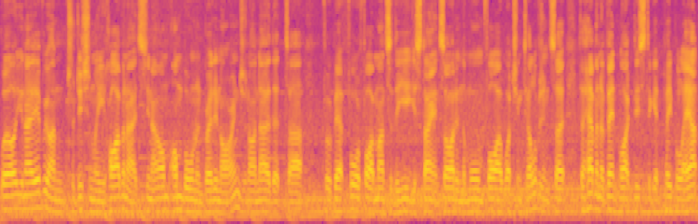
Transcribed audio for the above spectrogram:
Well, you know, everyone traditionally hibernates. You know, I'm, I'm born and bred in Orange, and I know that uh, for about four or five months of the year you stay inside in the warm fire watching television. So to have an event like this to get people out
